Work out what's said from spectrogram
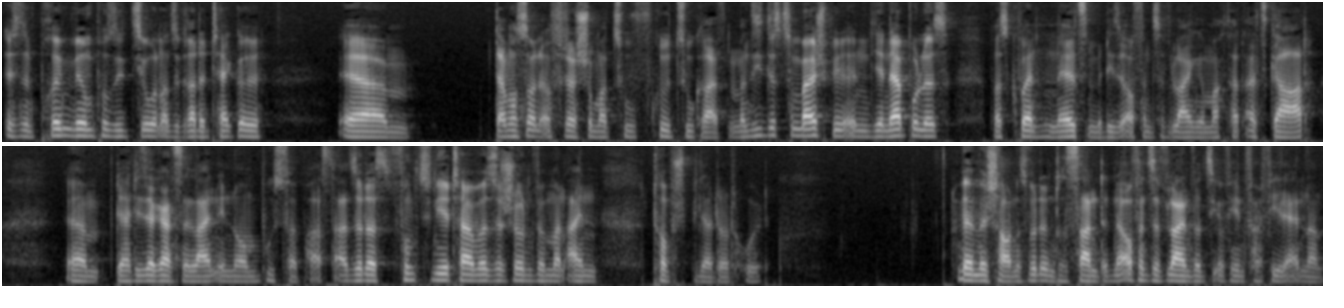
ist eine Premium-Position, also gerade Tackle. Ähm, da muss man öfter schon mal zu früh zugreifen. Man sieht es zum Beispiel in Indianapolis, was Quentin Nelson mit dieser Offensive Line gemacht hat als Guard. Ähm, der hat dieser ganzen Line enormen Boost verpasst. Also das funktioniert teilweise schon, wenn man einen Top-Spieler dort holt. Werden wir schauen, es wird interessant. In der Offensive Line wird sich auf jeden Fall viel ändern.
